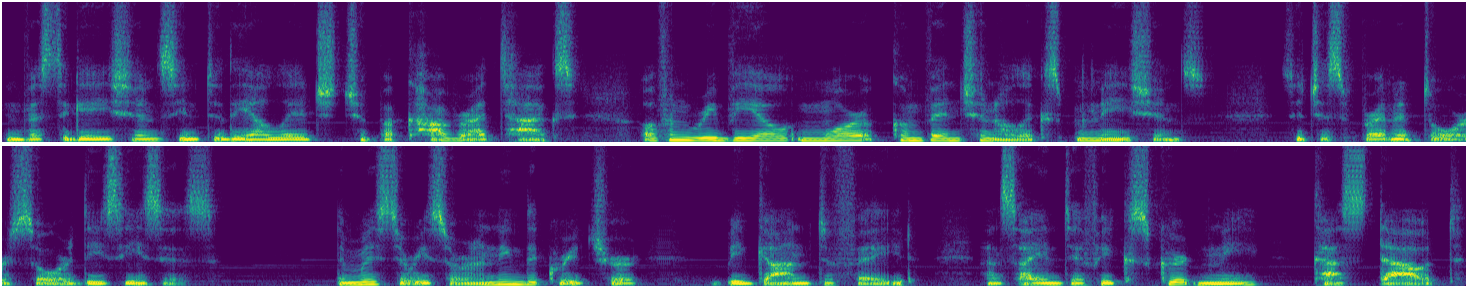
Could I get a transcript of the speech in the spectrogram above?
Investigations into the alleged chupacabra attacks often reveal more conventional explanations, such as predators or diseases. The mystery surrounding the creature began to fade, and scientific scrutiny cast doubt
